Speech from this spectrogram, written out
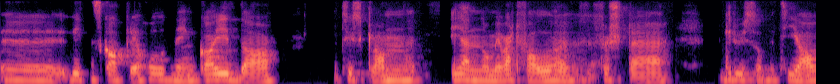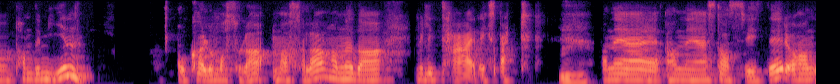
uh, vitenskapelige holdning guida Tyskland gjennom i hvert fall første grusomme tida av pandemien. Og Carlo Massola, Massala han er da militærekspert. Mm. Han, er, han, er, statsviter, og han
